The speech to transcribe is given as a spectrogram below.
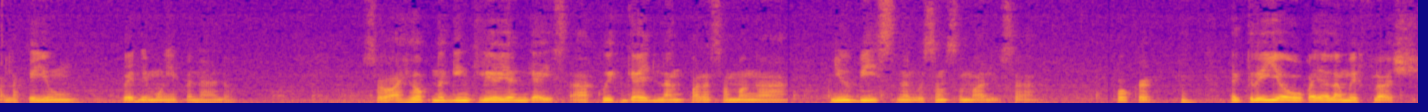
malaki yung pwede mong ipanalo. So I hope naging clear yan guys. Uh, quick guide lang para sa mga newbies na gustong sumali sa poker. Nag-trio kaya lang may flush.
